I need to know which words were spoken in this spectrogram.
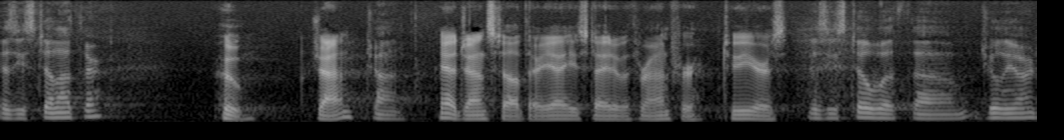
Is he still out there? Who? John? John. Yeah, John's still out there. Yeah, he stayed with Ron for two years. Is he still with um, Juilliard?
